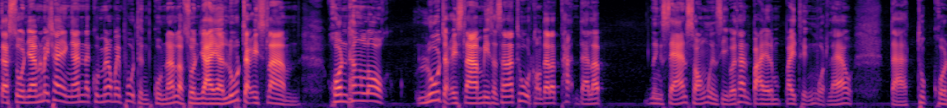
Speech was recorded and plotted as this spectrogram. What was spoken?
แต่ส่วนใหญ่มันไม่ใช่อย่างนั้นนะคุณไม่ต้องไปพูดถึงกลุ่มนั้นหรอกส่วนใหญ่อะรู้จักอิสลาม คนทั้งโลกรู้จักอิสลามมีศาสนทูตของแต่ละท่านแต่ละ หนึ่งแสนสองหมื่นสี่กว่าท่านไปไปถึงหมดแล้ว แต่ทุกคน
